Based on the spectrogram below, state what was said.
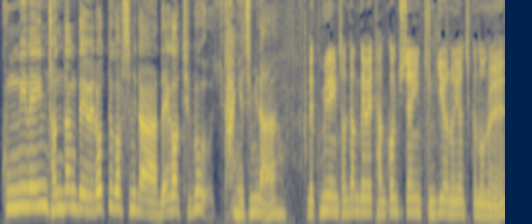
국민의힘 전당대회로 뜨겁습니다. 네거티브 강해집니다. 네, 국민의힘 전당대회 당권 주자인 김기현 의원 측은 오늘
